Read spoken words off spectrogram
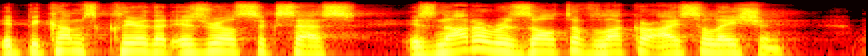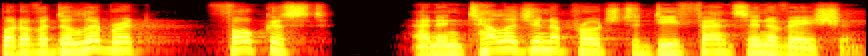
it becomes clear that Israel's success is not a result of luck or isolation, but of a deliberate, focused, and intelligent approach to defense innovation.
